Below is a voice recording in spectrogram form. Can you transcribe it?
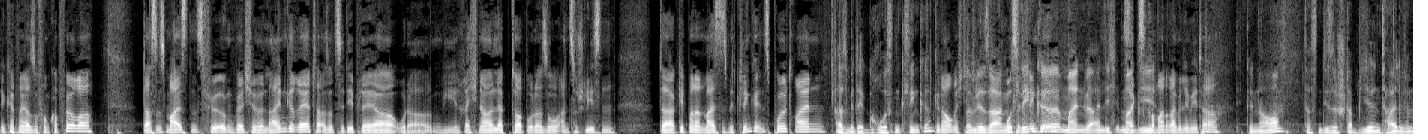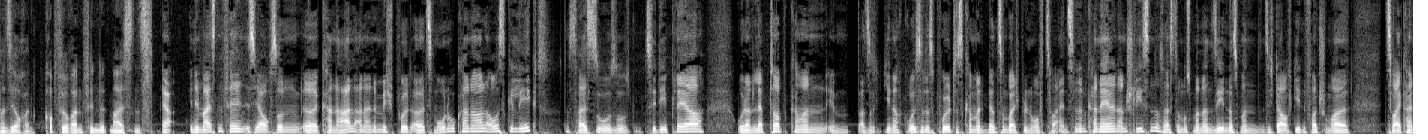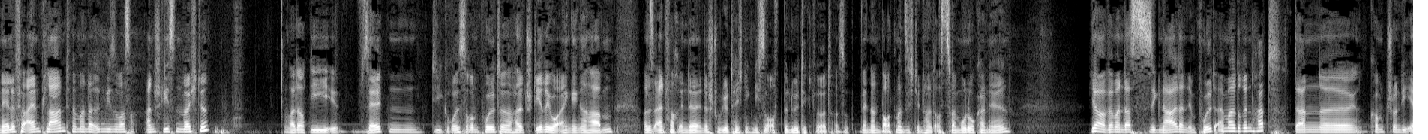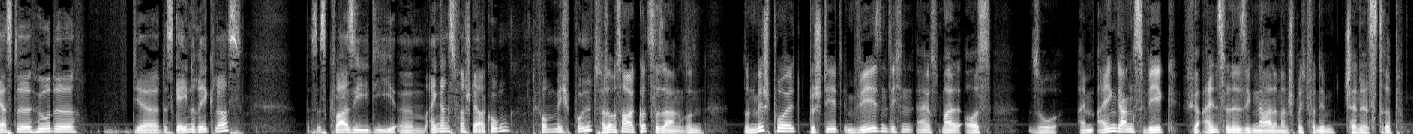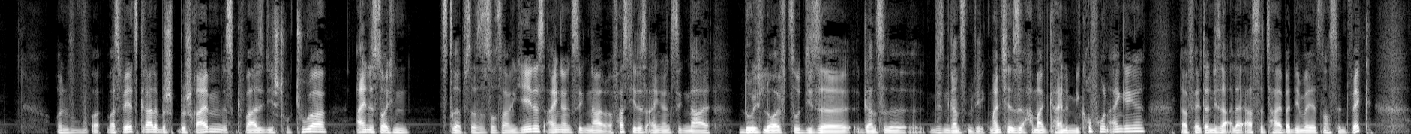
Den kennt man ja so vom Kopfhörer. Das ist meistens für irgendwelche Laiengeräte, also CD-Player oder irgendwie Rechner, Laptop oder so anzuschließen. Da geht man dann meistens mit Klinke ins Pult rein. Also mit der großen Klinke. Genau, richtig. Wenn wir sagen große Klinke, meinen wir eigentlich immer die, 6,3 Millimeter. Genau, das sind diese stabilen Teile, wie man sie auch an Kopfhörern findet meistens. Ja, in den meisten Fällen ist ja auch so ein äh, Kanal an einem Mischpult als Monokanal ausgelegt. Das heißt, so, so ein CD-Player oder ein Laptop kann man im, also je nach Größe des Pultes kann man die dann zum Beispiel nur auf zwei einzelnen Kanälen anschließen. Das heißt, da muss man dann sehen, dass man sich da auf jeden Fall schon mal zwei Kanäle für einplant, wenn man da irgendwie sowas anschließen möchte. Weil doch die selten die größeren Pulte halt Stereo-Eingänge haben, weil es einfach in der, in der Studiotechnik nicht so oft benötigt wird. Also wenn, dann baut man sich den halt aus zwei Monokanälen. Ja, wenn man das Signal dann im Pult einmal drin hat, dann äh, kommt schon die erste Hürde der, des Gain-Reglers. Das ist quasi die ähm, Eingangsverstärkung vom Mischpult. Also um es nochmal kurz zu sagen, so ein, so ein Mischpult besteht im Wesentlichen erstmal aus so einem Eingangsweg für einzelne Signale. Man spricht von dem Channel Strip. Und was wir jetzt gerade besch beschreiben, ist quasi die Struktur eines solchen Strips. Das ist sozusagen jedes Eingangssignal oder fast jedes Eingangssignal durchläuft so diese ganze, diesen ganzen Weg. Manche haben halt keine Mikrofoneingänge. Da fällt dann dieser allererste Teil, bei dem wir jetzt noch sind, weg.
